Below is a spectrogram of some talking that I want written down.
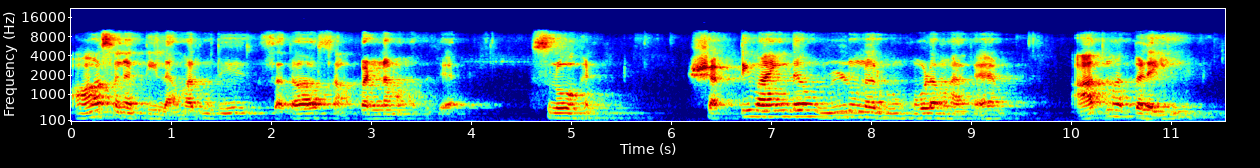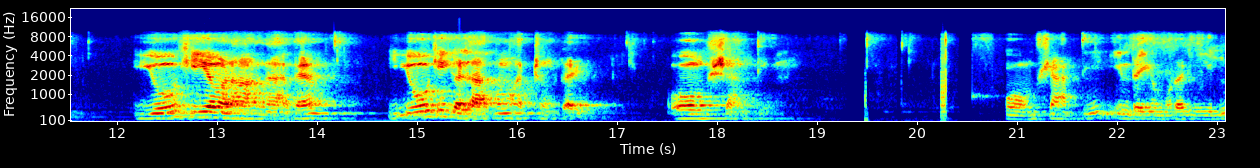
ஆசனத்தில் அமர்ந்து சதா சம்பன்னமாகுக ஸ்லோகன் சக்தி வாய்ந்த உள்ளுணர்வு மூலமாக ஆத்மக்களை யோகியவனாக யோகிகளாக மாற்றுங்கள். ஓம் சாந்தி. ஓம் சாந்தி. இன்றைய முரளியில்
